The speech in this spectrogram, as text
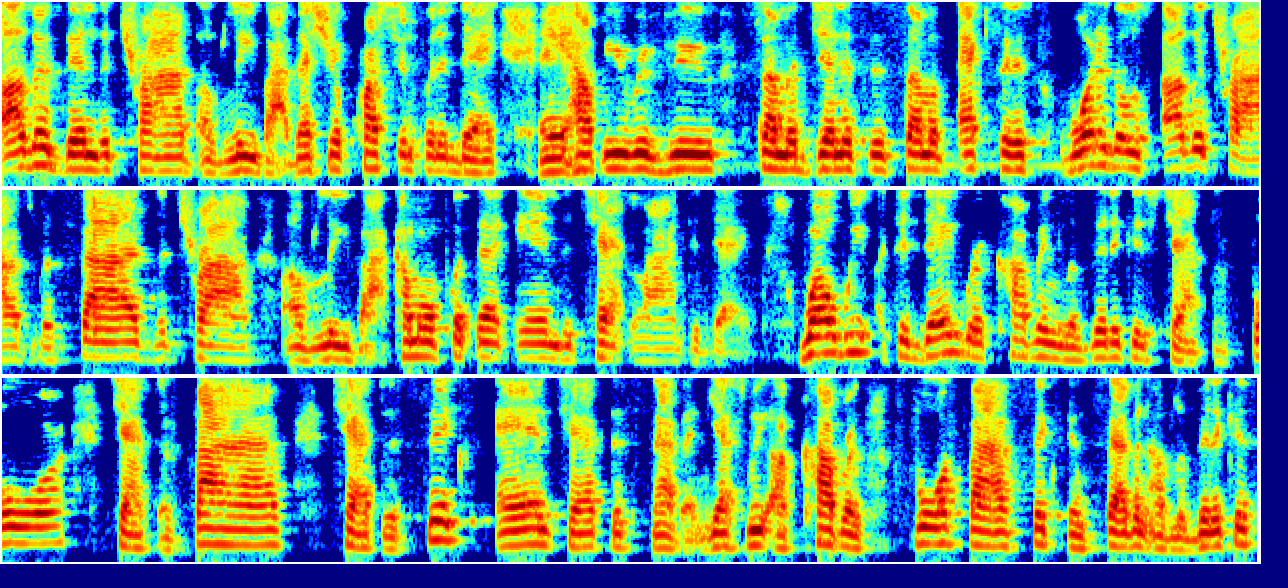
other than the tribe of Levi? That's your question for today. And help you review some of Genesis, some of Exodus. What are those other tribes besides the tribe of Levi? Come on, put that in the chat line today. Well, we today we're covering Leviticus chapter 4, chapter 5, chapter 6, and chapter 7. Yes, we are covering 4, 5, 6, and 7 of Leviticus.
